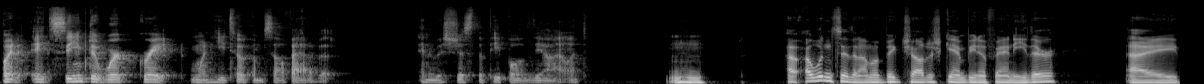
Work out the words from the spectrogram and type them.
But it seemed to work great when he took himself out of it, and it was just the people of the island. hmm I, I wouldn't say that I'm a big Childish Gambino fan either. I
